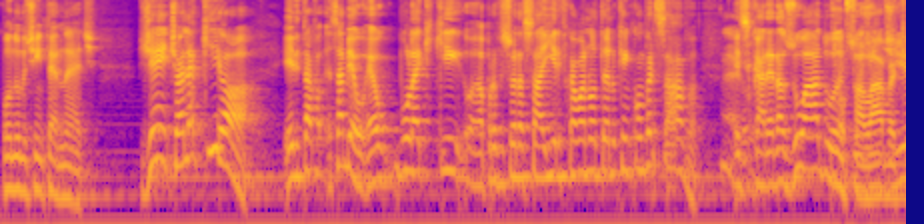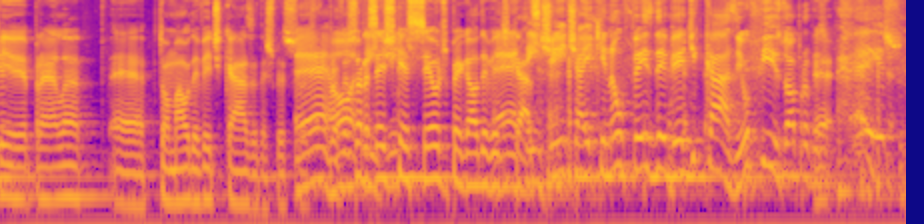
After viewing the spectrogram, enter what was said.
quando não tinha internet. Gente, olha aqui, ó. Ele tava. Sabe, é o- é o moleque que a professora saía e ele ficava anotando quem conversava. É, Esse eu- cara era zoado Eu antes. hoje em falava dia- que pra ela é, tomar o dever de casa das pessoas. É, ó, Professora, tem você gente- esqueceu de pegar o dever de É, casa. tem gente aí que não fez dever de casa. Eu fiz, ó, professor. É, isso.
